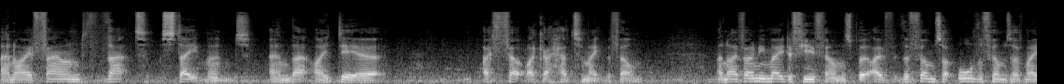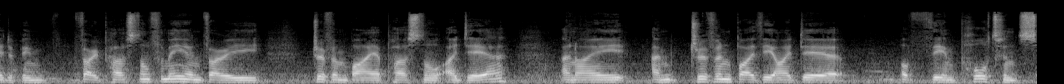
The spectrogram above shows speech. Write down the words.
And I found that statement and that idea, I felt like I had to make the film and I've only made a few films, but I've, the films, are, all the films I've made have been very personal for me and very driven by a personal idea, and I am driven by the idea of the importance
